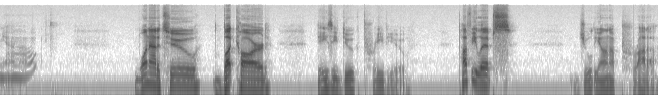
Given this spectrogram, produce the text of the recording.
Meow. One out of two, butt card. Daisy Duke preview. Puffy Lips. Juliana Prada.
